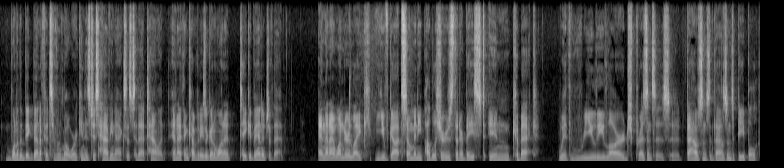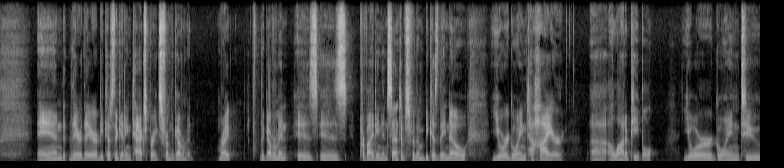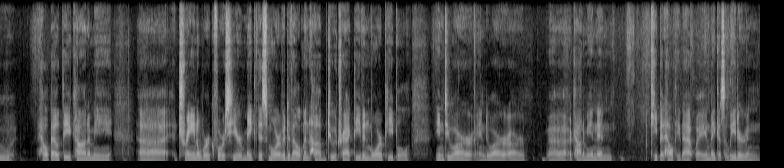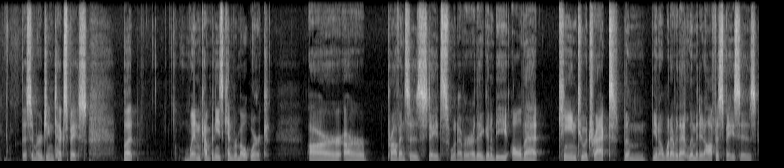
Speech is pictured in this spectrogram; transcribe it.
one of the big benefits of remote working is just having access to that talent. And I think companies are going to want to take advantage of that. And then I wonder like, you've got so many publishers that are based in Quebec with really large presences, uh, thousands and thousands of people. And they're there because they're getting tax breaks from the government, right? The government is is providing incentives for them because they know you're going to hire uh, a lot of people you're going to help out the economy, uh, train a workforce here, make this more of a development hub to attract even more people into our into our our uh, economy and, and keep it healthy that way and make us a leader in this emerging tech space. But when companies can remote work, are our provinces, states, whatever, are they going to be all that keen to attract them, you know, whatever that limited office space is,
